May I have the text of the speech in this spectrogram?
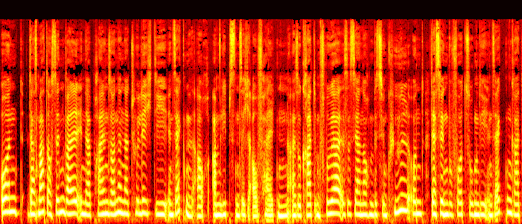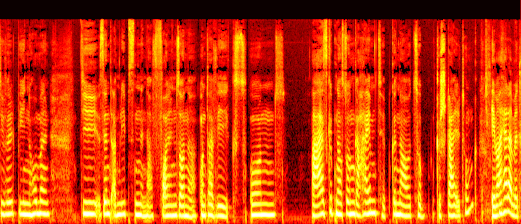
und das macht auch Sinn, weil in der prallen Sonne natürlich die Insekten auch am liebsten sich aufhalten. Also gerade im Frühjahr ist es ja noch ein bisschen kühl und deswegen bevorzugen die Insekten, gerade die Wildbienen, Hummeln, die sind am liebsten in der vollen Sonne unterwegs. Und Ah, es gibt noch so einen Geheimtipp, genau, zur Gestaltung. Immer her damit.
